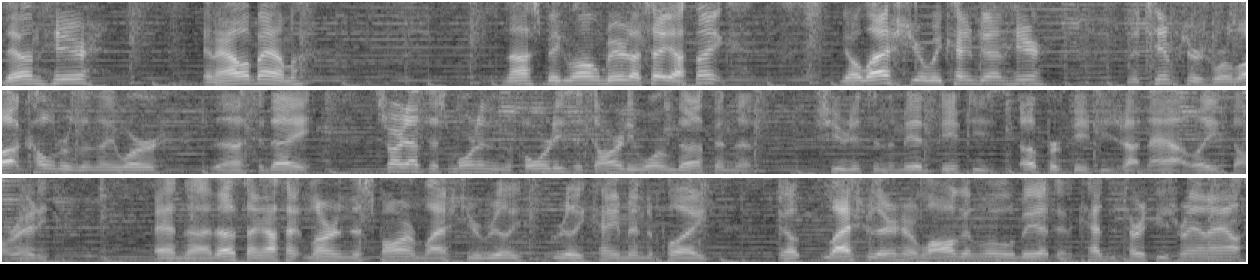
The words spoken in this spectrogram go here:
down here in Alabama. Nice big long beard. I tell you, I think, you know, last year we came down here, the temperatures were a lot colder than they were uh, today. Started out this morning in the 40s. It's already warmed up in the, shoot, it's in the mid 50s, upper 50s right now at least already. And uh, another thing, I think learning this farm last year really, really came into play. You know, last year they're in here logging a little bit and had the turkeys ran out.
